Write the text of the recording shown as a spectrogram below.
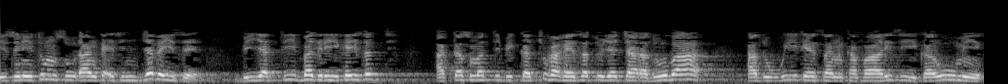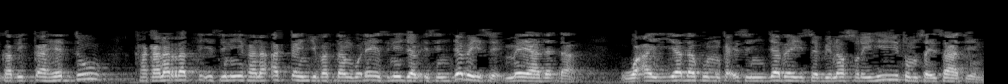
إسني تمسودان كإسن جبيس biyyattii badrii keeysatti akkasumatti bikka cufa keessattu jechaadha duuba aduwwii keessan ka faarisii ka ruumii ka bikka hedduu ka kanarratti isinii kana akka hinjifattan godhee isin jabeeyse mee yaadadha وأيدكم كإسن جبيس بنصره تمس إساتين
